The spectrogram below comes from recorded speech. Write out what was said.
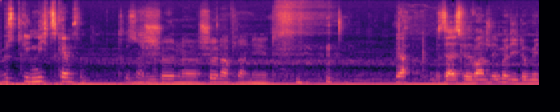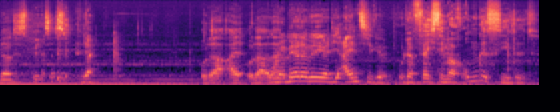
müsst gegen nichts kämpfen. Das ist ein schöner, schöner Planet. Ja. Das heißt, wir waren schon immer die dominante Spezies? Ja. Oder, oder allein? Oder mehr oder weniger die einzige. Oder vielleicht sind wir auch umgesiedelt.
